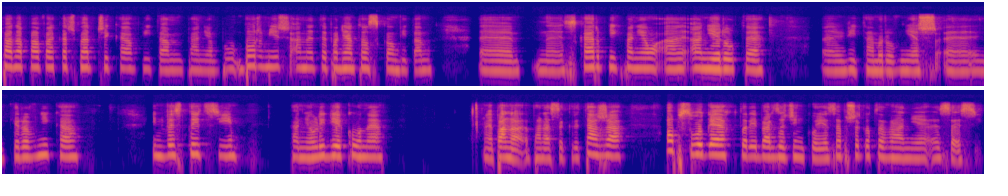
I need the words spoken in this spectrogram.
pana Pawła Kaczmarczyka, witam panią bu- burmistrz Anetę Poniatowską, witam e, skarbnik panią Anię Rutę, e, witam również e, kierownika inwestycji, panią Lidię Kunę, pana, pana sekretarza, obsługę, której bardzo dziękuję za przygotowanie sesji.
